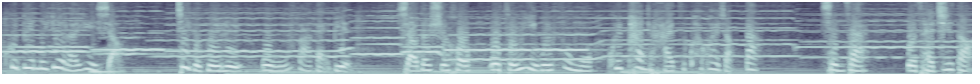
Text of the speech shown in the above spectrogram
会变得越来越小，这个规律我无法改变。小的时候，我总以为父母会盼着孩子快快长大。现在我才知道，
